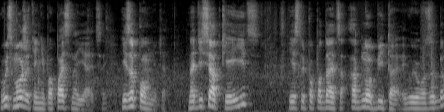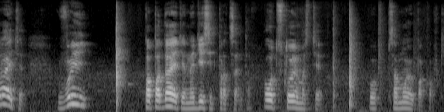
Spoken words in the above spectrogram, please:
вы сможете не попасть на яйца. И запомните, на десятки яиц, если попадается одно битое и вы его забираете, вы попадаете на 10% от стоимости самой упаковки.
